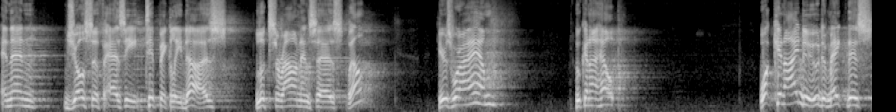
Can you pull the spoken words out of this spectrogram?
And then Joseph, as he typically does, looks around and says, Well, here's where I am. Who can I help? What can I do to make this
